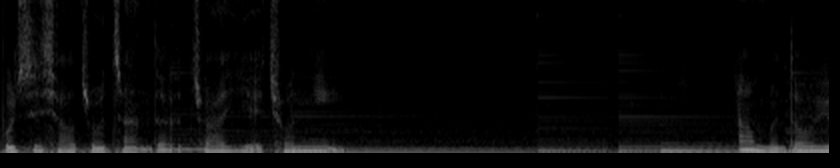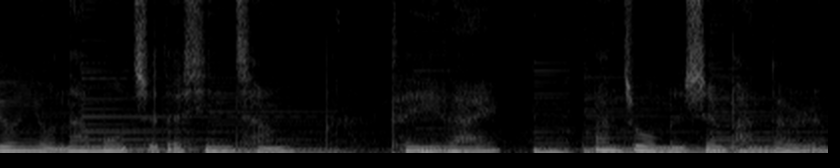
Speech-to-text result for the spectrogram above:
不是小组长的抓也求你，让我们都拥有那木子的心肠，可以来帮助我们身旁的人，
